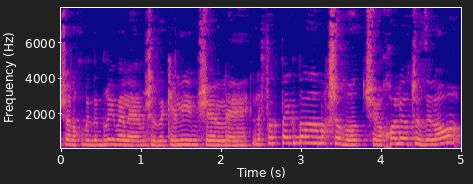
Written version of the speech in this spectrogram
שאנחנו מדברים עליהם, שזה כלים של אה, לפקפק במחשבות, שיכול להיות שזה לא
